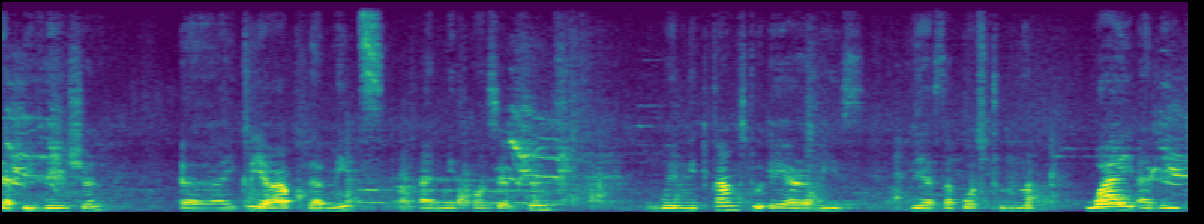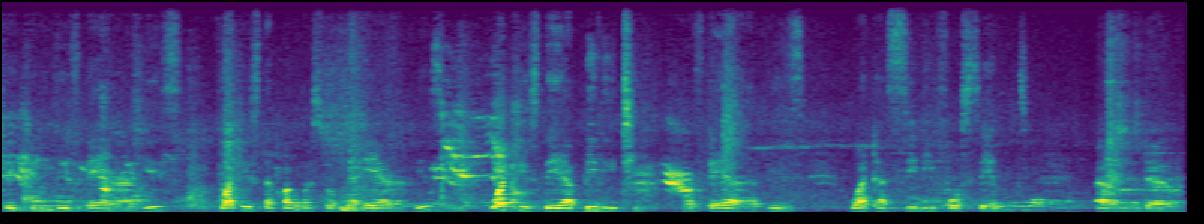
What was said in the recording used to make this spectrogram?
the prevention. Uh, I clear up the myths and misconceptions. When it comes to ARVs, they are supposed to know why are they taking these ARVs, what is the purpose of the ARVs, what is the ability of ARVs, what are CD4 cells, and um,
